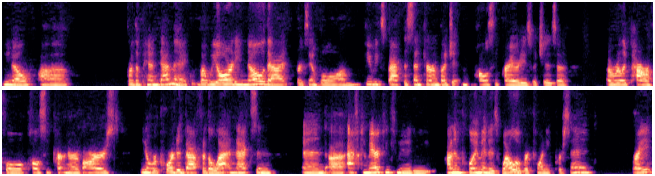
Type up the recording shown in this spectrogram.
You know, uh, for the pandemic, but we already know that, for example, um, a few weeks back, the Center on Budget and Policy Priorities, which is a, a really powerful policy partner of ours, you know, reported that for the Latinx and and uh, African American community, unemployment is well over 20%, right?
